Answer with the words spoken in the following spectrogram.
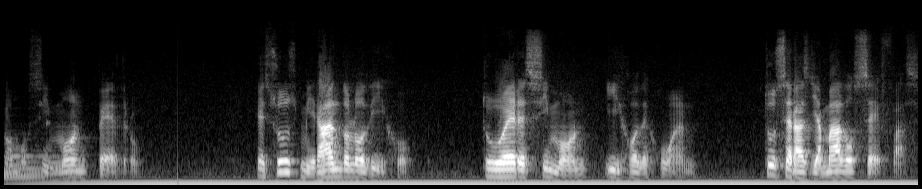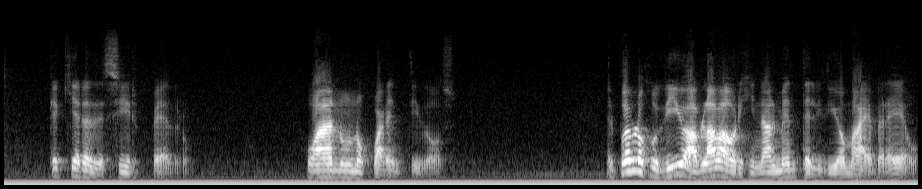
Como Simón Pedro. Jesús mirándolo dijo, Tú eres Simón, hijo de Juan. Tú serás llamado Cefas. ¿Qué quiere decir Pedro? Juan 1.42 el pueblo judío hablaba originalmente el idioma hebreo.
